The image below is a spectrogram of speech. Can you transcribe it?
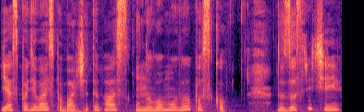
Я сподіваюся побачити вас у новому випуску. До зустрічі!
